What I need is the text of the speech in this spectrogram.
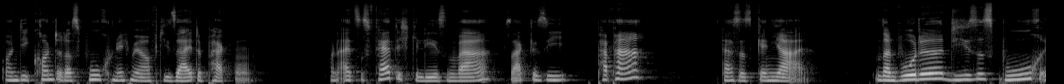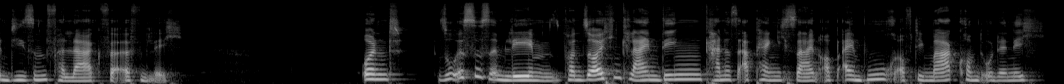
Und die konnte das Buch nicht mehr auf die Seite packen. Und als es fertig gelesen war, sagte sie, Papa, das ist genial. Und dann wurde dieses Buch in diesem Verlag veröffentlicht. Und so ist es im Leben. Von solchen kleinen Dingen kann es abhängig sein, ob ein Buch auf den Markt kommt oder nicht.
